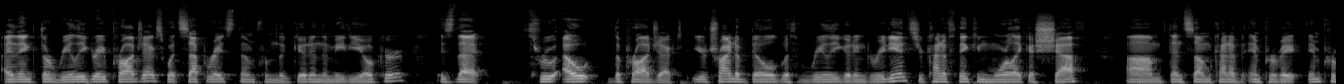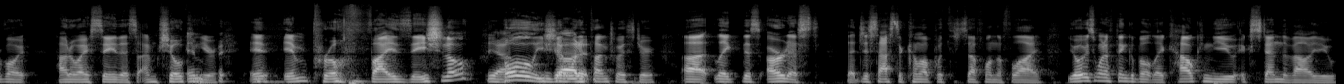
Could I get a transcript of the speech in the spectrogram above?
I think the really great projects what separates them from the good and the mediocre is that throughout the project you're trying to build with really good ingredients. You're kind of thinking more like a chef um, than some kind of improv improv how do I say this? I'm choking Im- here. I- improvisational. yeah Holy shit! What a tongue twister. Uh, like this artist that just has to come up with stuff on the fly. You always want to think about like how can you extend the value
